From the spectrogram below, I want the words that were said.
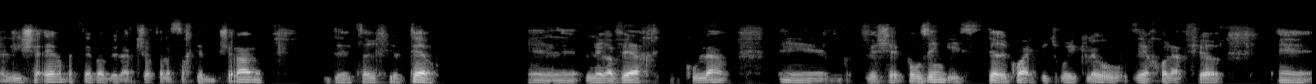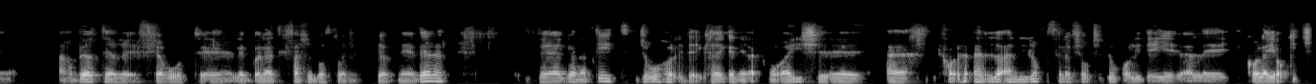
להישאר בצבע ולהקשות על השחקנים שלנו, זה צריך יותר לרווח עם כולם, אה, ושפורזינגיס, דרק ווייט וג'רו יקלעו, זה יכול לאפשר אה, הרבה יותר אפשרות להתקפה של בוסטון להיות נהדרת, והגנתית, ג'רו הולידיי כרגע נראה כמו האיש, לא, אני לא פוסל לאפשרות שג'רו הולידיי יהיה על ניקולה יוקיץ',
